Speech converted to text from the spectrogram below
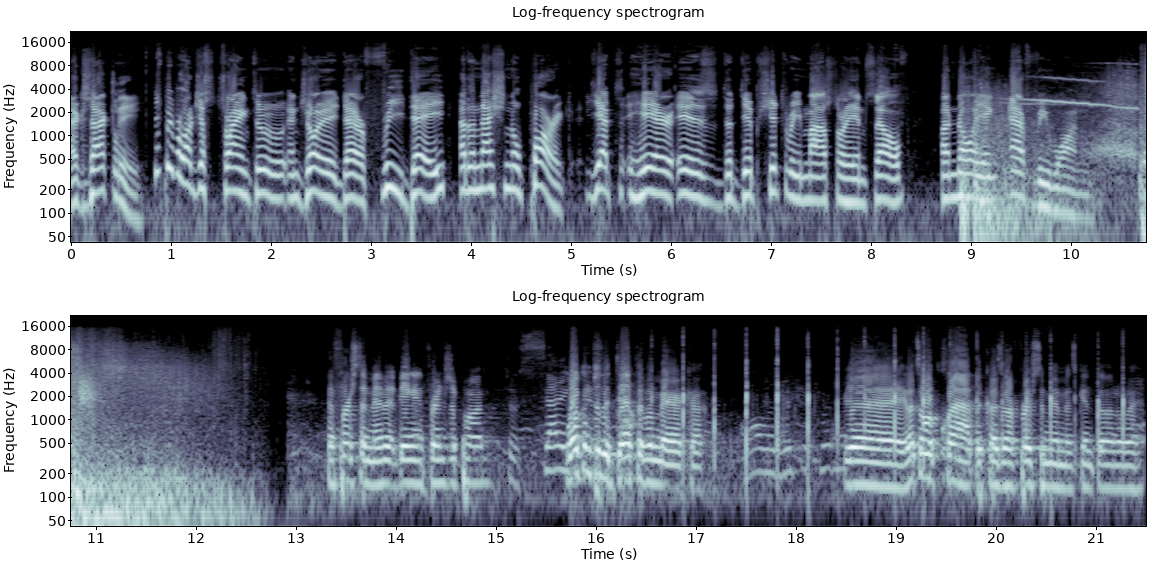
Exactly. These people are just trying to enjoy their free day at a national park. Yet here is the dipshittery master himself annoying everyone. The First Amendment being infringed upon. so Welcome to the death of America. all of. Yay. Let's all clap because our First Amendment's getting thrown away.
